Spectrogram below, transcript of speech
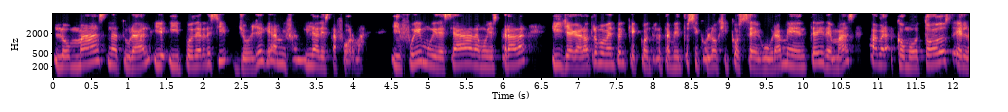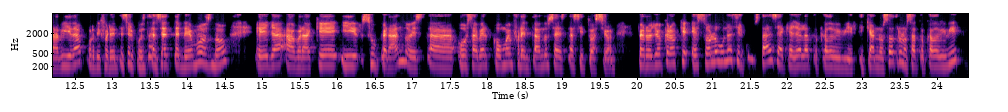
lo más natural y poder decir, yo llegué a mi familia de esta forma y fui muy deseada, muy esperada y llegará otro momento en que con tratamiento psicológico seguramente y demás, habrá, como todos en la vida, por diferentes circunstancias tenemos, ¿no? Ella habrá que ir superando esta o saber cómo enfrentándose a esta situación. Pero yo creo que es solo una circunstancia que a ella le ha tocado vivir y que a nosotros nos ha tocado vivir,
